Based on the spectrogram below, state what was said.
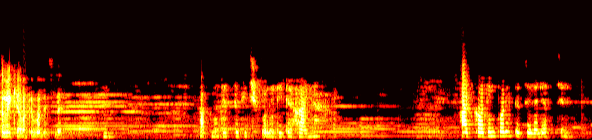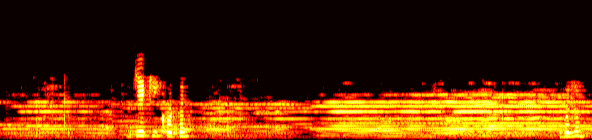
তুমি কি আমাকে বলেছিলে? আপনাদের তো কিছু বলে দিতে হয় না। আর কদিন পরেই তো চলে যাচ্ছেন। গিয়ে কি করবেন? বলুন।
